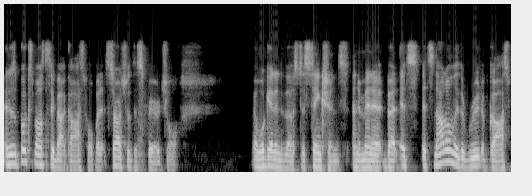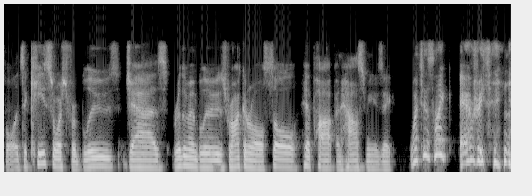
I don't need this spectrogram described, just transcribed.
and his book's mostly about gospel, but it starts with the spiritual and we'll get into those distinctions in a minute but it's it's not only the root of gospel it's a key source for blues jazz rhythm and blues rock and roll soul hip hop and house music which is like everything.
